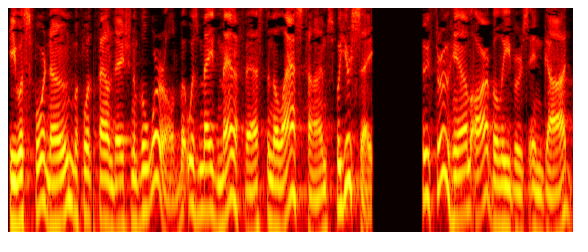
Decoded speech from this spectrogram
He was foreknown before the foundation of the world, but was made manifest in the last times for your sake, who through him are believers in God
